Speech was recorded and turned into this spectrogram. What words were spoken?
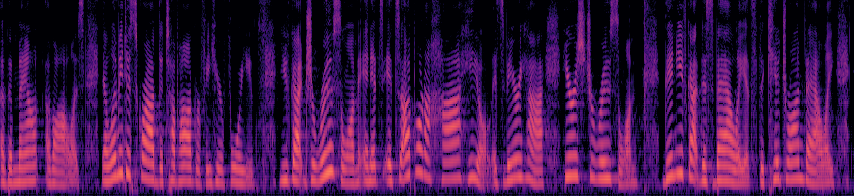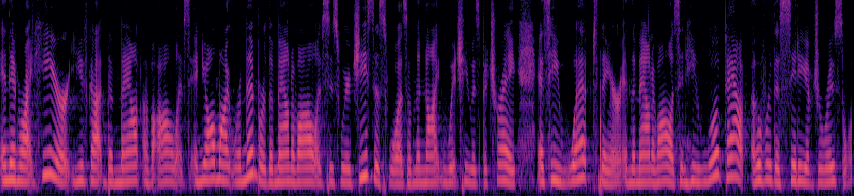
of the Mount of Olives. Now, let me describe the topography here for you. You've got Jerusalem, and it's, it's up on a high hill. It's very high. Here is Jerusalem. Then you've got this valley. It's the Kidron Valley. And then right here, you've got the Mount of Olives. And y'all might remember the Mount of Olives is where Jesus was on the night in which he was betrayed, as he wept there in the Mount of Olives, and he looked out over the city of Jerusalem.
